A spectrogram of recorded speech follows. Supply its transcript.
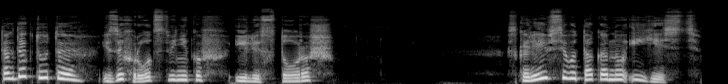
Тогда кто-то из их родственников или сторож. Скорее всего, так оно и есть,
